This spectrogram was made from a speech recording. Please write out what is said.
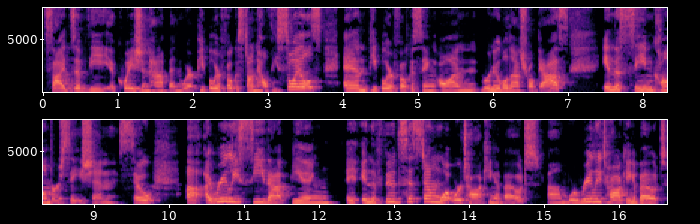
sides of the equation happen where people are focused on healthy soils and people are focusing on renewable natural gas in the same conversation. So uh, I really see that being in the food system what we're talking about. Um, we're really talking about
